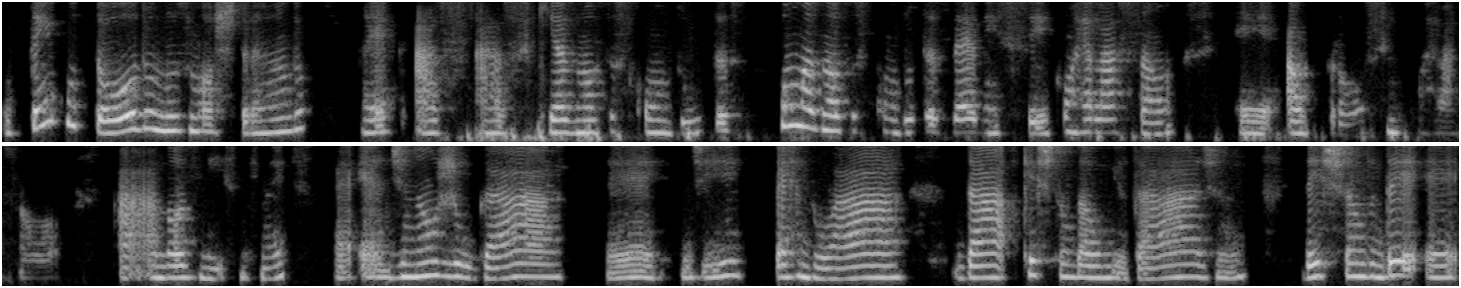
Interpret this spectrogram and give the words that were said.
O tempo todo nos mostrando né, as, as, que as nossas condutas como as nossas condutas devem ser com relação é, ao próximo, com relação a, a nós mesmos, né? É, é de não julgar, é, de perdoar, da questão da humildade, né? Deixando de, é,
